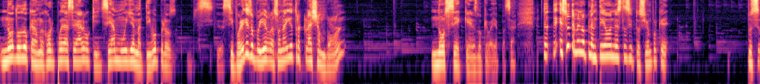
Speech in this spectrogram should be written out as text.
no dudo que a lo mejor pueda ser algo que sea muy llamativo, pero si, por X o por Y razón hay otra Crash and Burn, no sé qué es lo que vaya a pasar. Esto también lo planteo en esta situación porque pues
